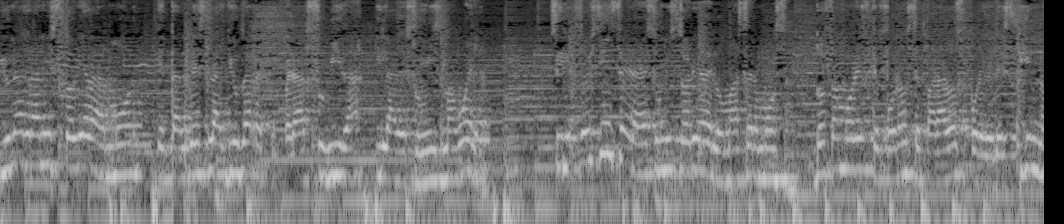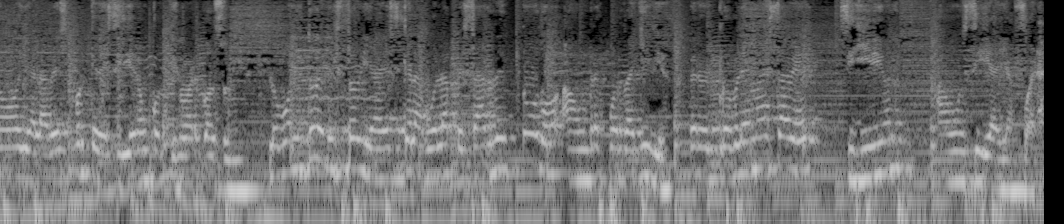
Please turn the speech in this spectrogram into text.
y una gran historia de amor que tal vez la ayuda a recuperar su vida y la de su misma abuela. Si les soy sincera, es una historia de lo más hermosa. Dos amores que fueron separados por el destino y a la vez porque decidieron continuar con su vida. Lo bonito de la historia es que la abuela, a pesar de todo, aún recuerda a Gideon. Pero el problema es saber si Gideon aún sigue allá afuera.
